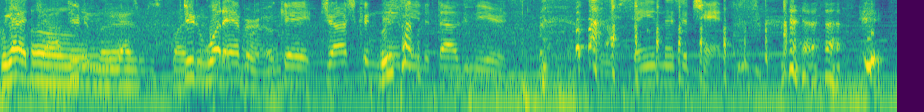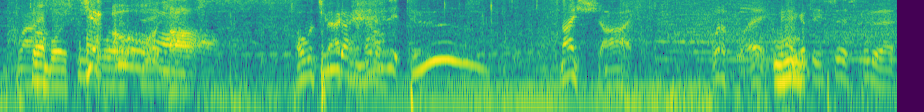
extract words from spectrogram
We got a job, Oh, dude. man. You guys were just flirting Dude, around. whatever. Okay, Josh couldn't We make just me have- in a thousand years. so you're saying there's a chance? wow. Come on, boys. Come Yeah. on, boys. Oh, Oh, it's Dude, back I in the had it, dude. Nice shot. What a play. I got the assist. Look at that.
